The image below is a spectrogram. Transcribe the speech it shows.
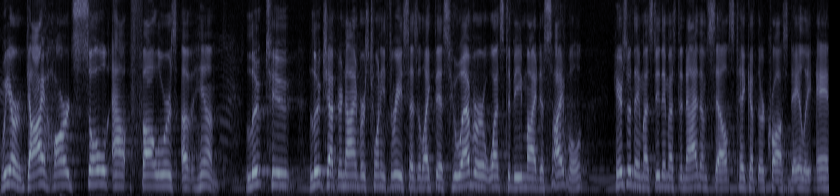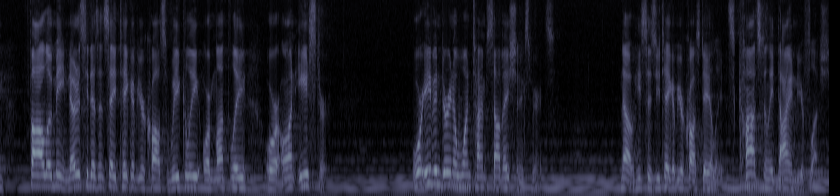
We are die-hard, sold out followers of Him. Luke 2, Luke chapter 9, verse 23 says it like this Whoever wants to be my disciple, here's what they must do they must deny themselves, take up their cross daily, and follow me. Notice he doesn't say take up your cross weekly or monthly or on Easter or even during a one time salvation experience. No, he says you take up your cross daily. It's constantly dying to your flesh,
